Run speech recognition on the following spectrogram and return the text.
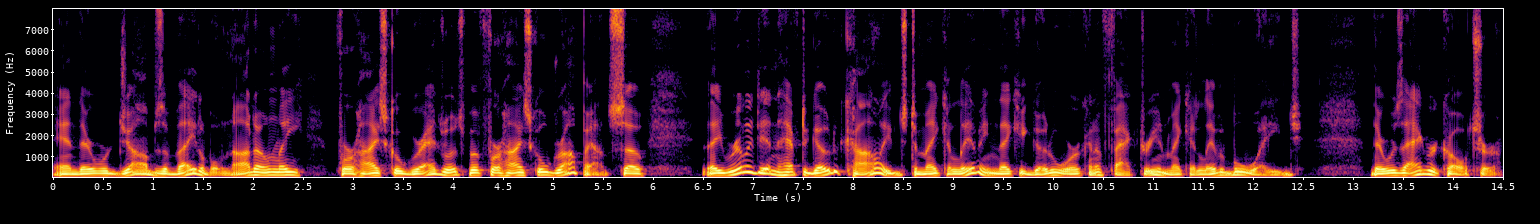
And there were jobs available, not only for high school graduates, but for high school dropouts. So they really didn't have to go to college to make a living. They could go to work in a factory and make a livable wage. There was agriculture.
